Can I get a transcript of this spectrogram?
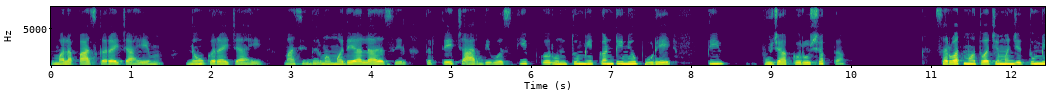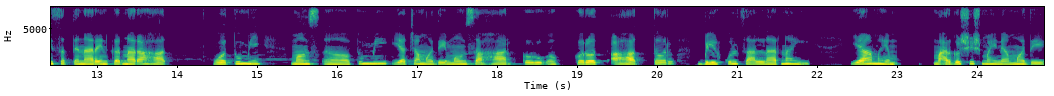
तुम्हाला पाच करायचे आहे नऊ करायचे आहे मासिक धर्मामध्ये आला असेल तर ते चार दिवस स्किप करून तुम्ही कंटिन्यू पुढे ती पूजा करू शकता. सर्वात महत्त्वाचे म्हणजे तुम्ही सत्यनारायण करणार आहात. व तुम्ही मांस तुम्ही याच्यामध्ये मांसाहार करू करत आहात तर बिलकुल चालणार नाही. या महि मार्गशीर्ष महिन्यामध्ये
